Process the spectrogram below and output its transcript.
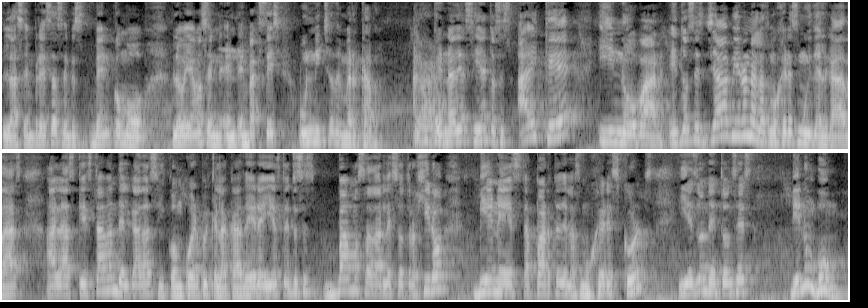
las empresas ven como lo veíamos en, en- en backstage, un nicho de mercado. Algo Claro. que nadie hacía, entonces hay que innovar. Entonces ya vieron a las mujeres muy delgadas, a las que estaban delgadas y con cuerpo y que la cadera y esto. Entonces vamos a darles otro giro. Viene esta parte de las mujeres curves y es donde entonces viene un boom.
